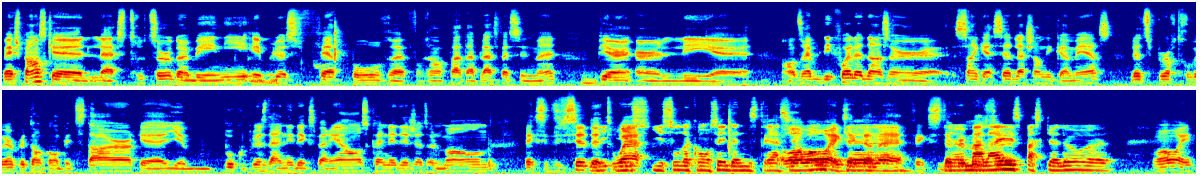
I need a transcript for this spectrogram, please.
Ben, je pense que la structure d'un BNI est plus faite pour euh, faire ta place facilement. Puis un, un- les, euh, on dirait que des fois, là, dans un euh, 5 à 7 de la Chambre des commerces, là, tu peux retrouver un peu ton compétiteur, qu'il a beaucoup plus d'années d'expérience, connaît déjà tout le monde. Fait que c'est difficile de Il, toi. il est- il est sur le conseil d'administration. Ouais, ouais, ouais, fait que, exactement. euh, Fait que c'est il y a un malaise euh, parce que là, euh, Ouais, ouais.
